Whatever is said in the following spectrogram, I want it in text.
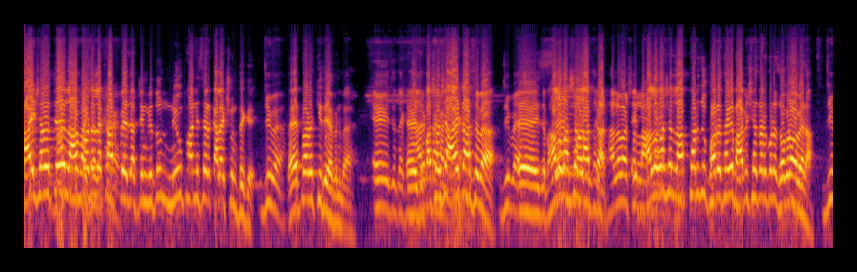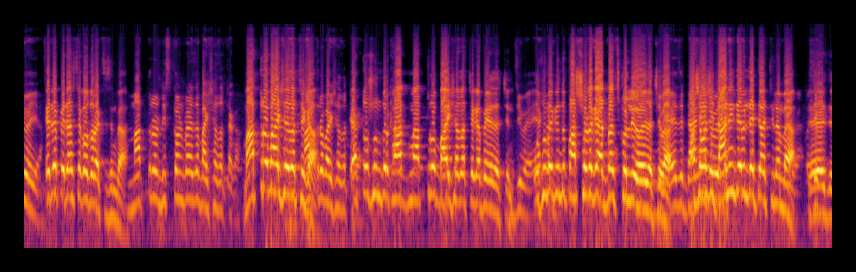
বাইশ হাজার টাকা লাভ 22,000 মডেলের খাট পেয়ে যাচ্ছেন কিন্তু নিউ ফার্নিচার কালেকশন থেকে। জি ভাই এরপরে কি দেবেন ভাই এই যে দেখেন এই যে পাশাপাশি আরেকটা আছে ভাই জি ভাই। এই যে ভালোবাসার লাভ কার্ড ভালোবাসার ভালোবাসার লাভ কার্ড যদি ঘরে থাকে ভাবির সাথে কোনো ঝগড়া হবে না। জি ভাইয়া। এটা প্রাইসটা কত রাখতেছেন ভাই মাত্র ডিসকাউন্ট প্রাইসে 22000 টাকা। মাত্র বাইশ হাজার টাকা? মাত্র 22000 টাকা। এত সুন্দর খাট মাত্র বাইশ হাজার টাকা পেয়ে যাচ্ছেন। জি ভাই, প্রথমে কিন্তু পাঁচশো টাকা অ্যাডভান্স করলে হয়ে যাচ্ছে ভাই ভাই, এই যে dining পাশাপাশি ডাইনিং টেবিল দেখতে পাচ্ছিলাম ভাই এই যে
